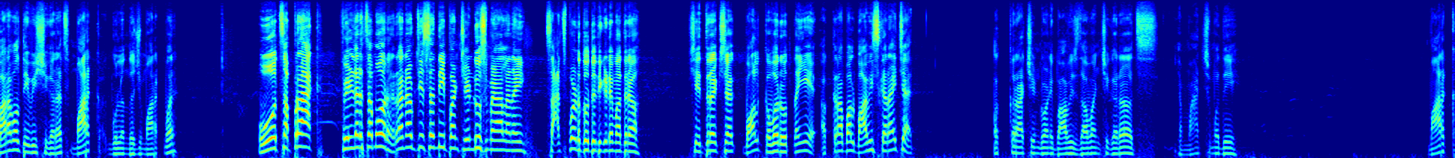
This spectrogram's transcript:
बारा बॉल तेवीसची गरज. मार्क गोलंदाजी मार्कवर. ओ चपराक! फिल्डर समोर. रनआउटची संधी पण चेंडूच मिळाला नाही. साच पडत होते तिकडे मात्र. क्षेत्ररक्षक बॉल कव्हर होत नाहीये. अकरा बॉल बावीस करायचे आहेत. अकरा चेंडू आणि बावीस धावांची गरज. या मॅच मध्ये मार्क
